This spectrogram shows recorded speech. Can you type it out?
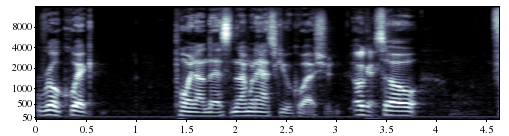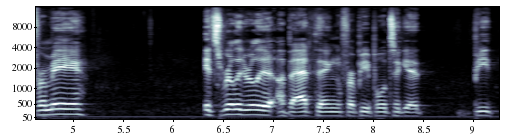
real quick point on this, and then I'm going to ask you a question. Okay. So, for me, it's really, really a bad thing for people to get beat,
